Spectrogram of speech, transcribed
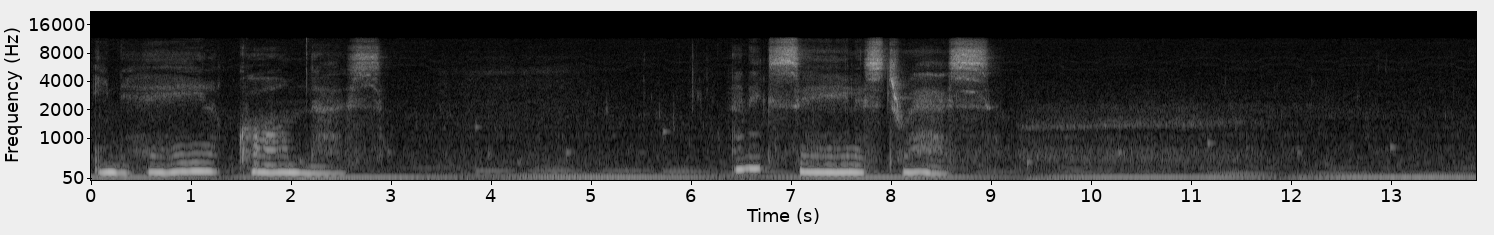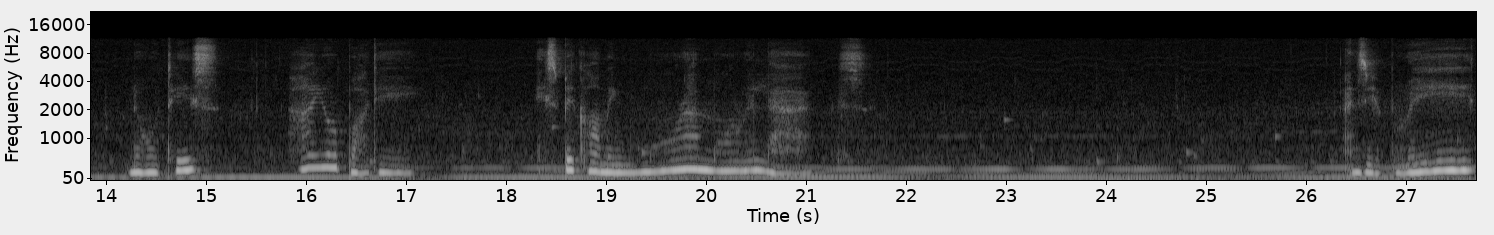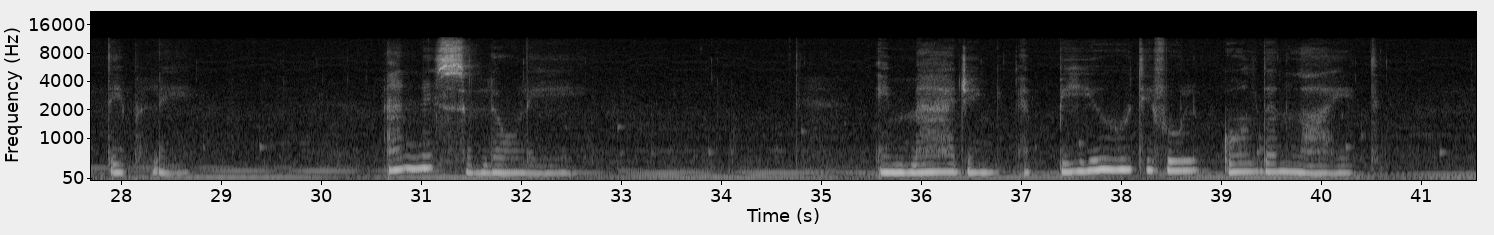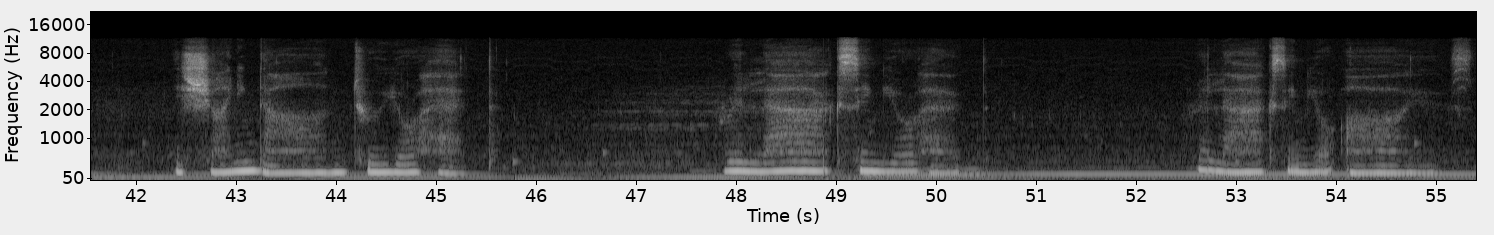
Inhale calmness and exhale stress. Notice how your body is becoming more and more relaxed. As you breathe deeply and slowly imagine a beautiful golden light is shining down to your head relaxing your head, relaxing your eyes,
